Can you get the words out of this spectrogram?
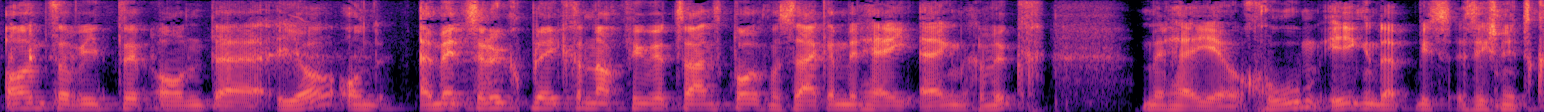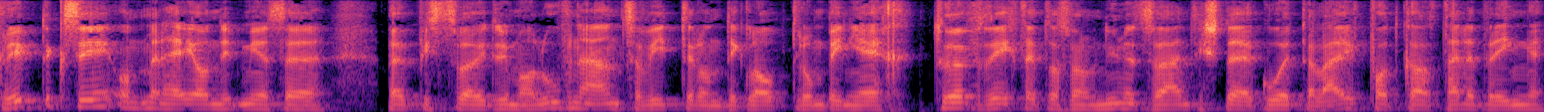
und so weiter. Und, äh, ja, und wenn wir zurückblicken nach 25 Jahren, muss man sagen, wir haben eigentlich wirklich wir haben ja kaum irgendetwas, es ist nicht skriptet gewesen und wir haben auch nicht müssen etwas zwei, drei Mal aufnehmen und so weiter. Und ich glaube, darum bin ich echt zuversichtlich, dass wir am 29. einen guten Live-Podcast bringen,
